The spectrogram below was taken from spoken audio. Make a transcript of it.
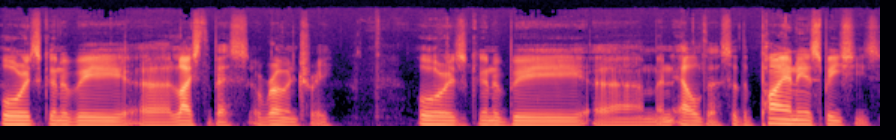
Or it's going to be a lijsterbes, a rowan tree, or it's going to be um, an elder. So the pioneer species.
